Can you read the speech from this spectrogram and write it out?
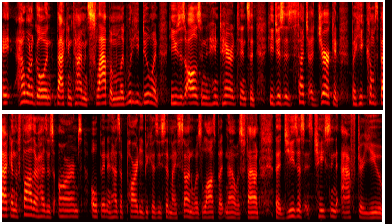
eh, I want to go in, back in time and slap him. I'm like, what are you doing? He uses all his inheritance and he just is such a jerk. And, but he comes back and the father has his arms open and has a party because he said, My son was lost but now was found. That Jesus is chasing after you.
